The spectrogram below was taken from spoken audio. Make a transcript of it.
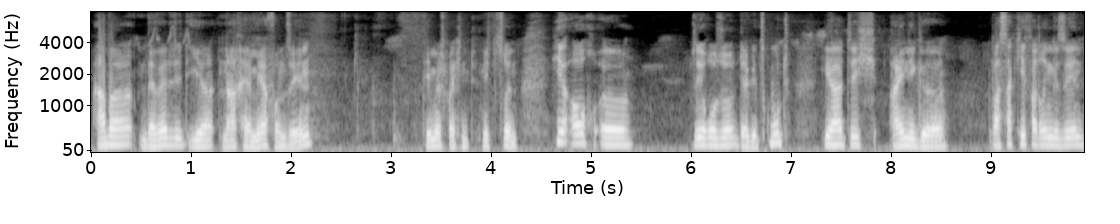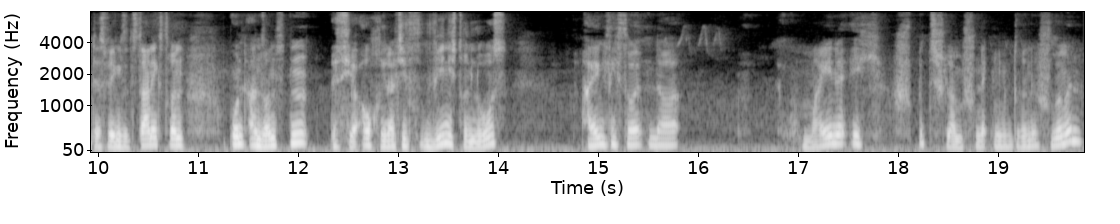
Aber da werdet ihr nachher mehr von sehen. Dementsprechend nichts drin. Hier auch äh, Seerose, der geht's gut. Hier hatte ich einige Wasserkäfer drin gesehen, deswegen sitzt da nichts drin. Und ansonsten ist hier auch relativ wenig drin los. Eigentlich sollten da meine ich, Spitzschlammschnecken drin schwimmen.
